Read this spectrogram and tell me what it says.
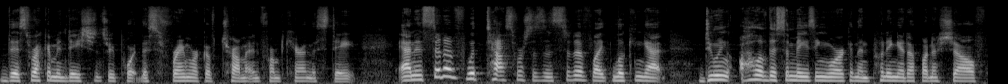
this recommendations report, this framework of trauma informed care in the state. And instead of with task forces, instead of like looking at doing all of this amazing work and then putting it up on a shelf.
